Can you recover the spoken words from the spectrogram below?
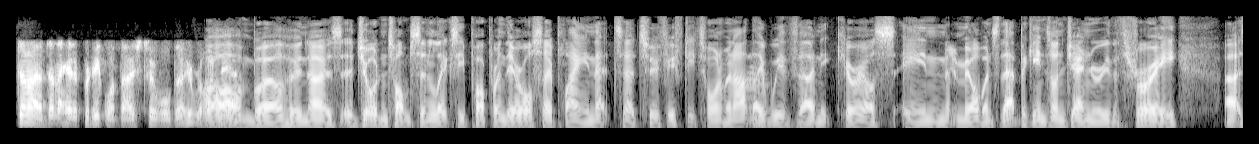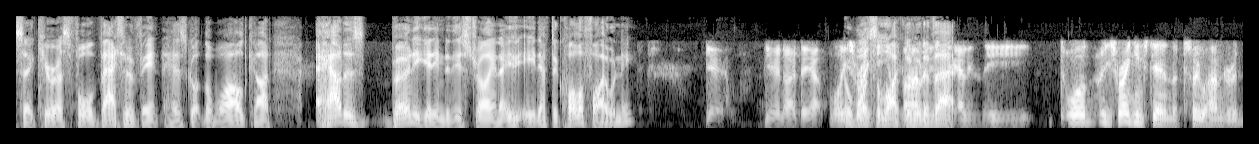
don't know. Don't know how to predict what those two will do right oh, now. Well, who knows? Uh, Jordan Thompson, Alexei Popyrin, and they're also playing in that uh, 250 tournament, aren't mm. they? With uh, Nick Kyrgios in yep. Melbourne. So that begins on January the three. Uh, so Kyrgios for that event has got the wild card. How does Bernie get into the Australian? He'd have to qualify, wouldn't he? Yeah, yeah, no doubt. Well, what's the likelihood of that? The, well, his rankings down in the 200s.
